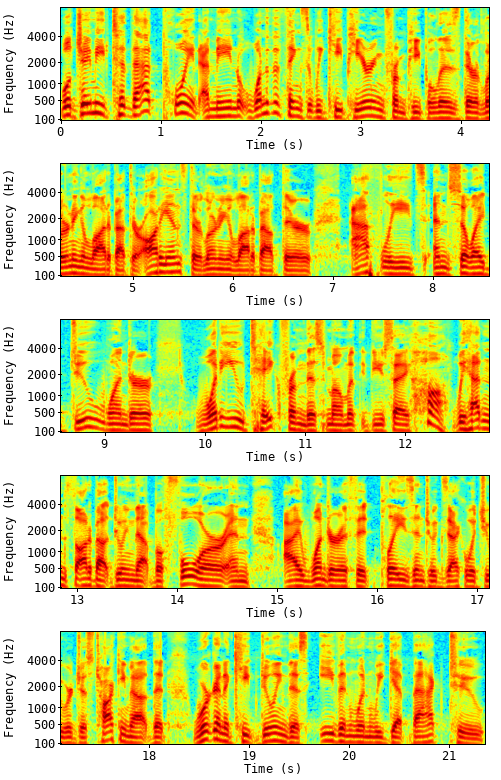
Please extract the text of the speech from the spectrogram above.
Well, Jamie, to that point, I mean, one of the things that we keep hearing from people is they're learning a lot about their audience, they're learning a lot about their athletes. And so I do wonder what do you take from this moment that you say, huh, we hadn't thought about doing that before? And I wonder if it plays into exactly what you were just talking about that we're going to keep doing this even when we get back to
